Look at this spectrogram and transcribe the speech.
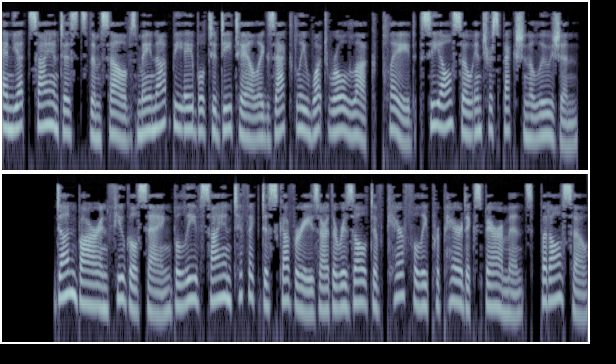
and yet scientists themselves may not be able to detail exactly what role luck played see also introspection illusion. Dunbar and Fugelsang believe scientific discoveries are the result of carefully prepared experiments, but also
